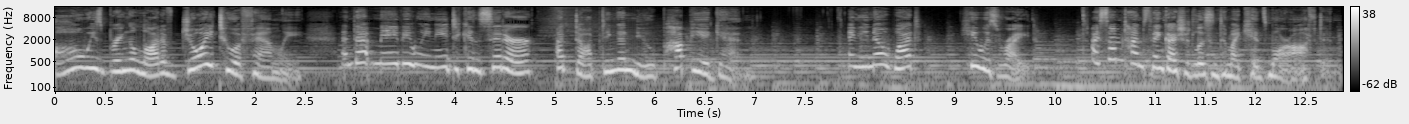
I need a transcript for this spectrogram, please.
always bring a lot of joy to a family, and that maybe we need to consider adopting a new puppy again. And you know what? He was right. I sometimes think I should listen to my kids more often.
